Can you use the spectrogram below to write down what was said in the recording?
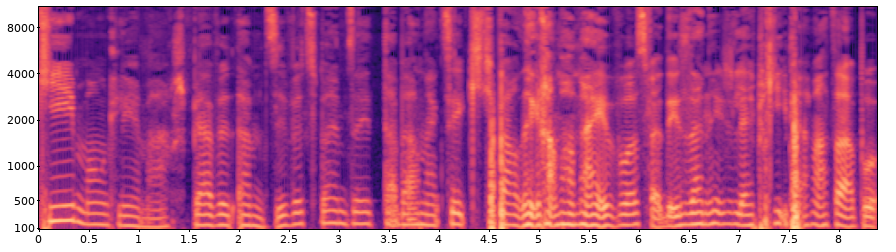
qui monte les marches, puis elle, me dit, veux-tu bien me dire, tabarnak, qui, qui parle de grand-maman Eva, ça fait des années que je l'ai pris, puis elle m'entend pas.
